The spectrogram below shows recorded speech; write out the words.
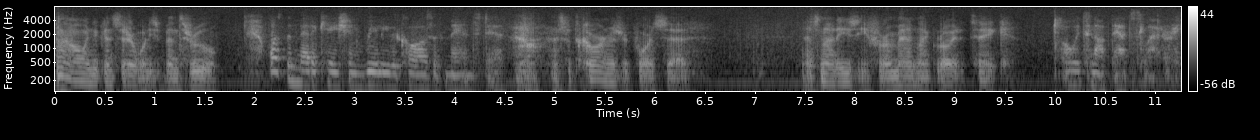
No, when you consider what he's been through. Was the medication really the cause of the man's death? No, that's what the coroner's report said. That's not easy for a man like Roy to take. Oh, it's not that slattery.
